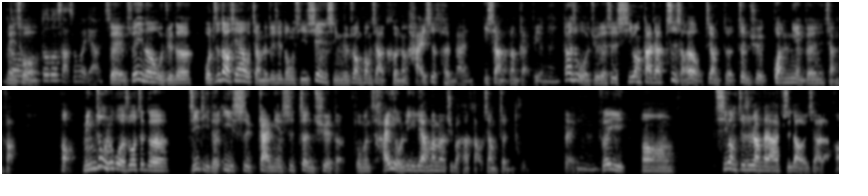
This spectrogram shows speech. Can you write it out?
没错，多多少少会了解。对，所以呢，我觉得我知道现在我讲的这些东西，现行的状况下可能还是很难一下马上改变，嗯、但是我觉得是希望大家至少要有这样的正确观念跟想法。好、哦，民众如果说这个。集体的意识概念是正确的，我们才有力量慢慢去把它导向正途。对，嗯、所以嗯，希望就是让大家知道一下了哈。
